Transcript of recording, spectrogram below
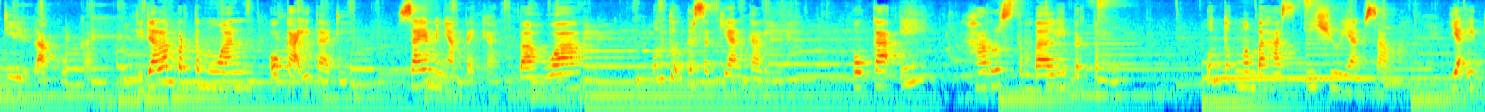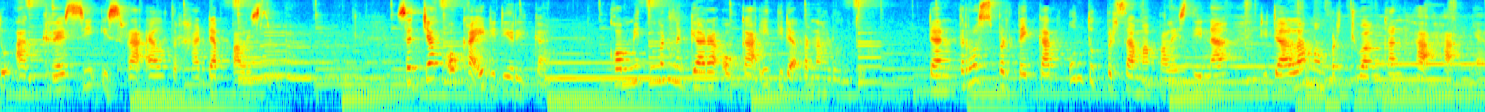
dilakukan. Di dalam pertemuan OKI tadi, saya menyampaikan bahwa untuk kesekian kalinya, OKI harus kembali bertemu untuk membahas isu yang sama, yaitu agresi Israel terhadap Palestina. Sejak OKI didirikan, komitmen negara OKI tidak pernah luntur dan terus bertekad untuk bersama Palestina di dalam memperjuangkan hak-haknya.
